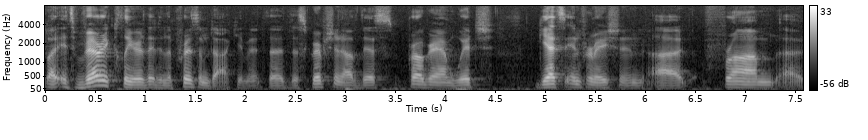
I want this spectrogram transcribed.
But it's very clear that in the PRISM document, the description of this program, which gets information uh, from uh,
